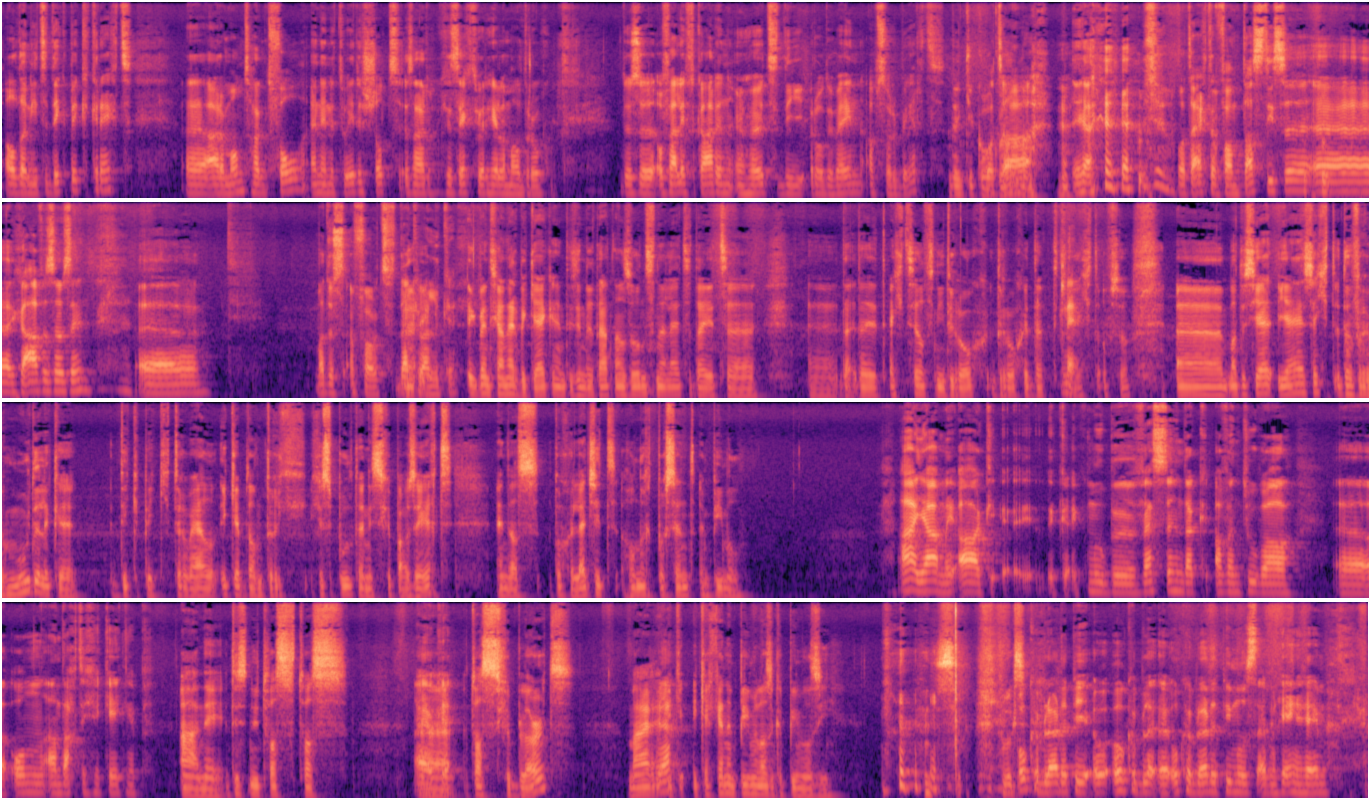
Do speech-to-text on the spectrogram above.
al dan niet dikpik krijgt. Eh, haar mond hangt vol en in het tweede shot is haar gezicht weer helemaal droog. Dus eh, ofwel heeft Karin een huid die rode wijn absorbeert. Denk ik ook Wat, wel. ja, wat echt een fantastische eh, gave zou zijn. Eh, maar dus een fout. Dank je wel, Lieke. Ik ben het gaan herbekijken en het is inderdaad aan zo'n snelheid dat je het, eh, eh, dat, dat je het echt zelfs niet droog, droog gedept Nee. krijgt of zo. Eh, maar dus jij, jij zegt de vermoedelijke dikpik, terwijl ik heb dan teruggespoeld en is gepauzeerd. En dat is toch legit 100% een piemel. Ah ja, maar ah, ik, ik, ik moet bevestigen dat ik af en toe wat eh, onaandachtig gekeken heb. Ah nee, het, is nu, het, was, het, was, Ah, eh, het was geblurred, maar Ja? ik, ik herken een piemel als ik een piemel zie. Ook gebluide, ook geblu- eh, ook gebluide piemels hebben geen geheim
